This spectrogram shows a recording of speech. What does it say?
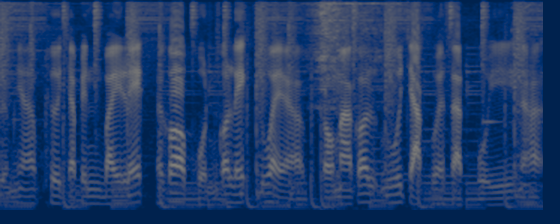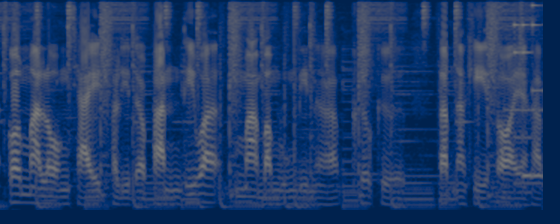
แบบนี้ครับคือจะเป็นใบเล็ก แล้วก็ผลก็เล็กด้วยครับต่อมาก็รู้จักบริษัทปุ๋ยนะฮะก็มาลองใช้ผลิตภัณฑ์ที่ว่ามาบำรุงดินนะครับก็คือซับนาคีซอยอะครับ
